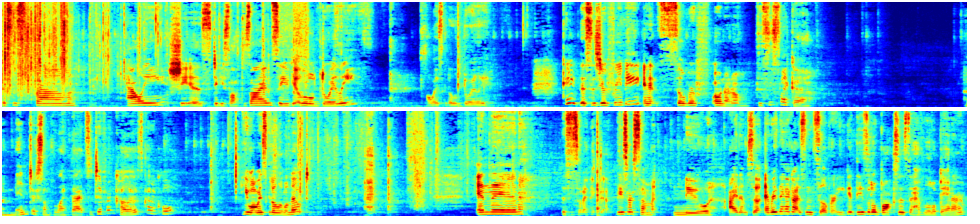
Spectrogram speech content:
this is from Allie. She is Sticky Sloth Design, so you get a little doily. Always get a little doily. Okay, this is your freebie, and it's silver. oh no, no, this is like a a mint or something like that. It's a different color. It's kind of cool. You always get a little note. And then this is what I picked up. These are some new items. So everything I got is in silver. You get these little boxes that have a little banner.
